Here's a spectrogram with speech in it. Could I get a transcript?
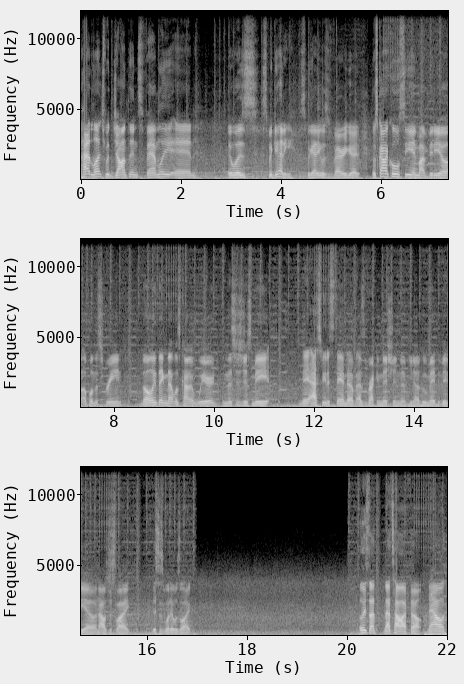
I had lunch with Jonathan's family and it was spaghetti. Spaghetti was very good. It was kind of cool seeing my video up on the screen. The only thing that was kind of weird, and this is just me, they asked me to stand up as recognition of, you know, who made the video, and I was just like, this is what it was like. At least that, that's how I felt. Now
